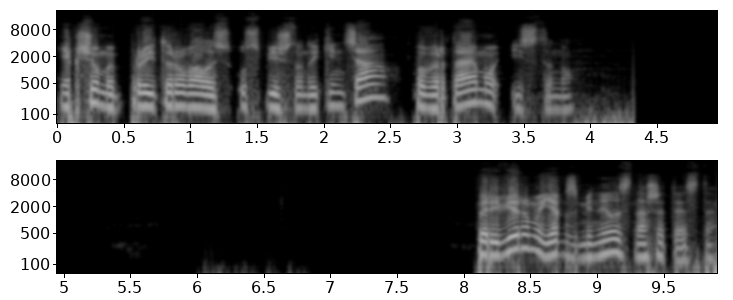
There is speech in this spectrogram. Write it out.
Якщо ми проітерувались успішно до кінця, повертаємо істину. Перевіримо, як змінились наші тести.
